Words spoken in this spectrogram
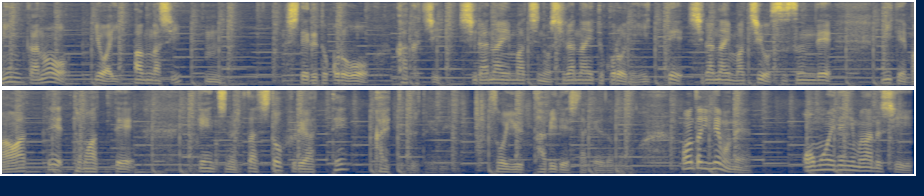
民家の要は一般貸し、うん、してるところを各地知らない街の知らないところに行って知らない街を進んで見て回って泊まって現地の人たちと触れ合って帰ってくるというね。そういう旅でしたけれども。本当にでもね思い出にもなるし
